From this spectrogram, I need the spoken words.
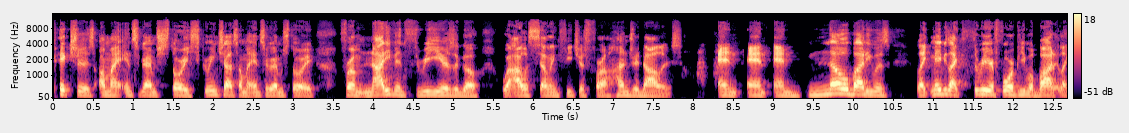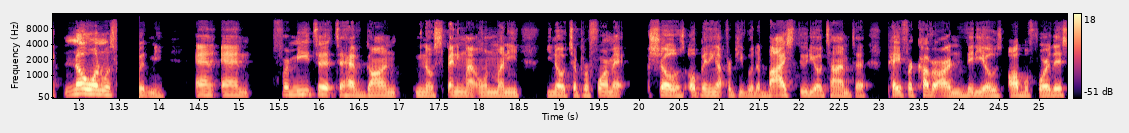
pictures on my Instagram story, screenshots on my Instagram story from not even three years ago, where I was selling features for a hundred dollars, and and and nobody was like maybe like three or four people bought it. Like no one was with me, and and for me to to have gone, you know, spending my own money, you know, to perform at shows, opening up for people to buy studio time, to pay for cover art and videos all before this,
